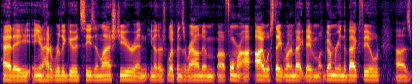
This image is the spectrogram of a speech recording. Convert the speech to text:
had a you know had a really good season last year, and you know there's weapons around him. Uh, former I- Iowa State running back David Montgomery in the backfield uh, has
